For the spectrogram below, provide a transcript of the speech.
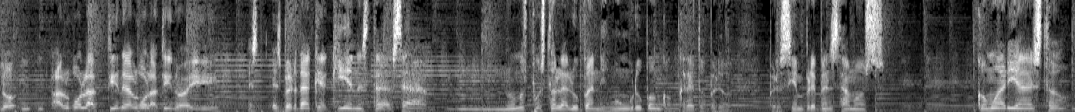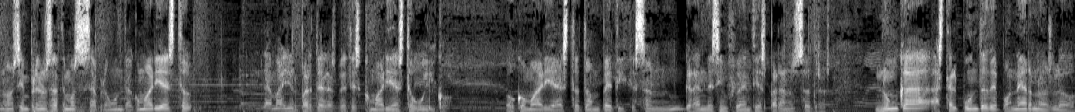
No, algo tiene algo latino ahí. Es, es verdad que aquí en esta, o sea, mm, no hemos puesto la lupa en ningún grupo en concreto, pero, pero siempre pensamos, ¿cómo haría esto? No, siempre nos hacemos esa pregunta, ¿cómo haría esto? La mayor parte de las veces, ¿cómo haría esto Wilco? O cómo haría esto Tom Petty, que son grandes influencias para nosotros. Nunca hasta el punto de ponérnoslo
